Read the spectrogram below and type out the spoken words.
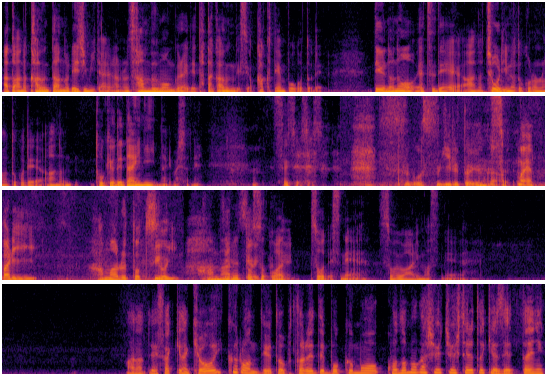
あとあのカウンターのレジみたいなの3部門ぐらいで戦うんですよ各店舗ごとで。っていうののやつであの調理のところのとこであの東京で第2位になりましたね。そうそうそうすごすぎるというかまあやっぱりハマると強い。ハマるとそこはそうですねそうはありますね。あなんでさっきの教育論で言うと、それで僕も子供が集中してるときは絶対に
